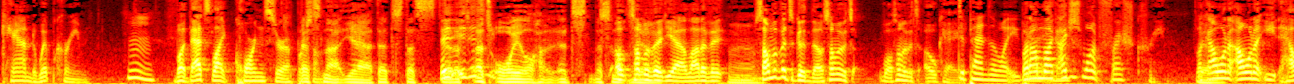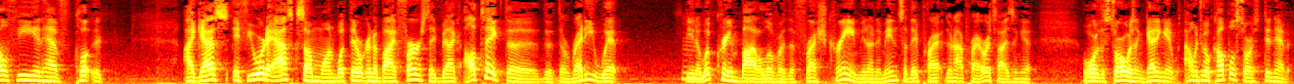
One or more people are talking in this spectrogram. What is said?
canned whipped cream. Hmm. But that's like corn syrup or That's something. not. Yeah, that's that's It- that's, it is- that's oil. That's that's Oh, not, some of it, yeah, a lot of it. Some of it's good though. Some of it's well, some of it's okay. Depends on what you. But I'm like, yeah. I just want fresh cream. Like Yeah. I want to, I want to eat healthy and have. Clo- I guess if you were to ask someone what they were going to buy first, they'd be like, "I'll take the the, the ready whip, you know, hmm. whipped cream bottle over the fresh cream." You know what I mean? So they pri- they're not prioritizing it, or the store wasn't getting it. I went to a couple stores didn't have it.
